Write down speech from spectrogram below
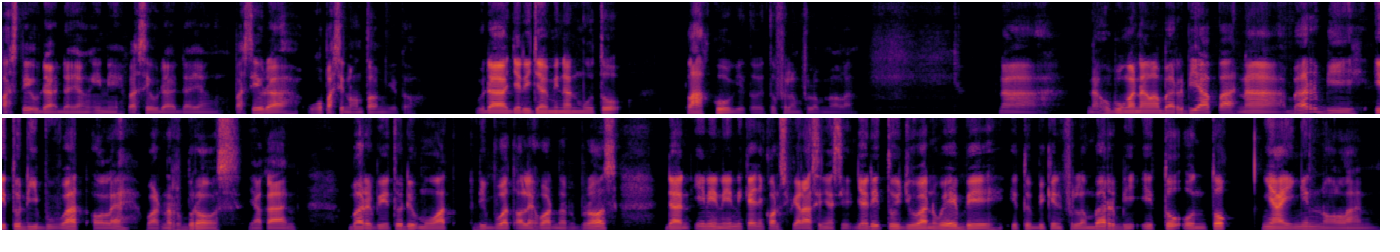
pasti udah ada yang ini, pasti udah ada yang pasti udah, "Gua pasti nonton," gitu. Udah jadi jaminan mutu laku gitu, itu film-film Nolan. Nah nah hubungan sama Barbie apa? Nah, Barbie itu dibuat oleh Warner Bros, ya kan. Barbie itu dimuat dibuat oleh Warner Bros, dan ini nih, ini kayaknya konspirasinya sih. Jadi tujuan WB itu bikin film Barbie itu untuk nyaingin Nolan.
